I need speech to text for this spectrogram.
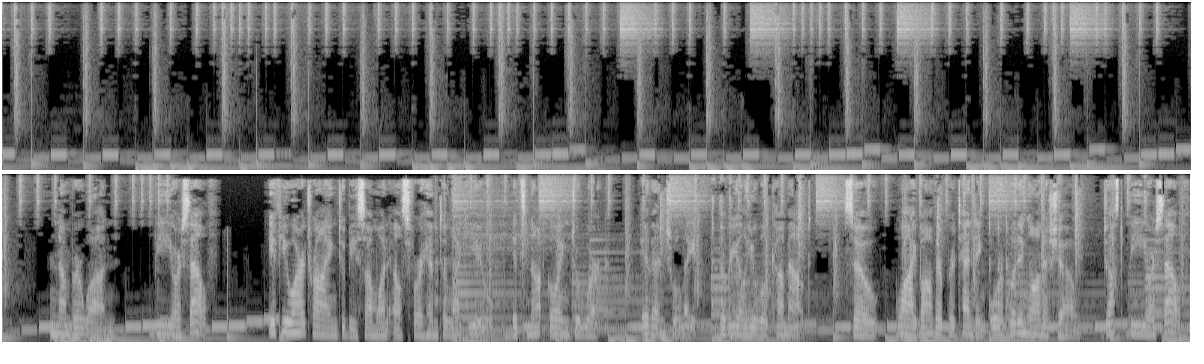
Number 1. Be yourself. If you are trying to be someone else for him to like you, it's not going to work. Eventually, the real you will come out. So, why bother pretending or putting on a show, just be yourself.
